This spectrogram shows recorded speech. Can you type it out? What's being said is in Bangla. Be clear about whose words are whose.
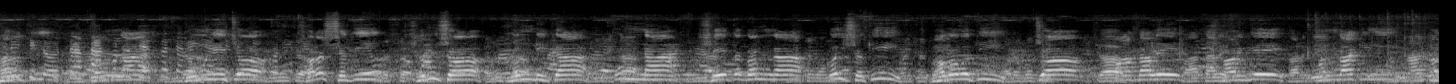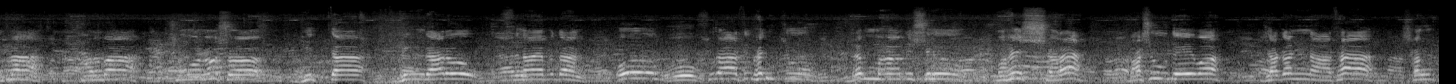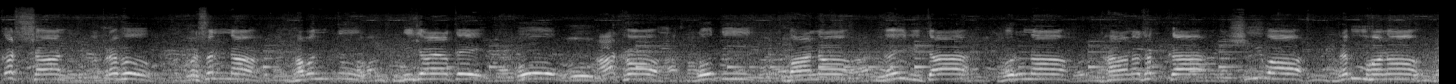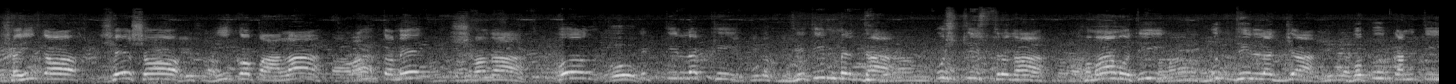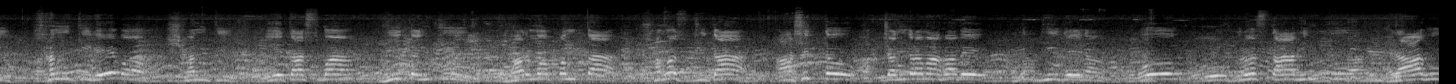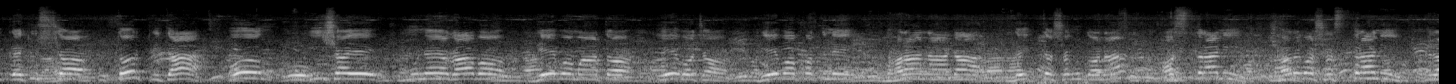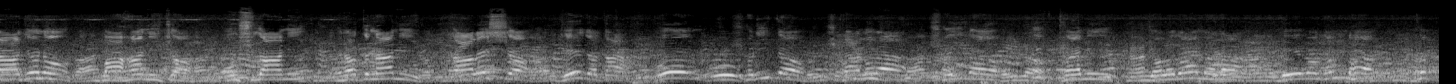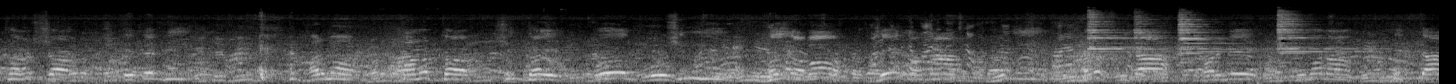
Speaker 1: ভারতী গঙ্গা যমুনে চ, সরস্বতী, সরুষ, গণ্ডিকা পূর্ণা শ্বেতগঙ্গা, কৈশকী, ভগবতী চ, পাতালে, স্বর্গে, মন্দাকিনী, তথা সর্বা সমনস ভিত্তা ভিঙ্গারো স্নায়পদাং ও সুরাতিভঞ্চু ব্রহ্মা বিষ্ণু মহেশ্বর বাসুদেব जगन्नाथ शंकर्षान प्रभु प्रसन्न, भवन्तु विजयते। ओम आख गोति बान नैरिता वरुण धानधक्का शिव, ब्रह्मण, सहित शेष दीकपाला अंत में সদা ওং কীর্তিলক্ষ্মী ধৃতিমৃদ্ধা পুষ্টিস্ত্রধা ক্ষমামতি বুদ্ধির্লজ্জা বপুকান্তি শান্তিরেব শান্তি এতস্মা ভীতঞ্চু ধর্মপন্থা সংস্কৃতা आसित्तो चंद्रमा भावे बुद्धि जेन ओम गृहस्थाभिन्तु राहु केतुश्च तोर्पिता ओम ईशये मुनय गाव देवमात एव च देवपत्ने धरानागा दैत्यशङ्कना अस्त्राणि सर्वशस्त्राणि राजन वाहानि च औषधानि रत्नानि कालस्य जे जता ओम শরিত সাগরা শৈল তীর্থানি জলদা নদা এতেভি ধর্ম সামর্থ্য সিদ্ধয়ে ও সিন্ধু ভৈরব যে তথা ভূমি ভগস্মিতা সর্বে সুমন বিদ্যা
